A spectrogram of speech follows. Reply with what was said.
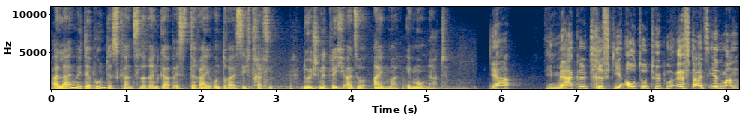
Allein mit der Bundeskanzlerin gab es 33 Treffen, durchschnittlich also einmal im Monat. Ja, die Merkel trifft die Autotypen öfter als ihren Mann.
